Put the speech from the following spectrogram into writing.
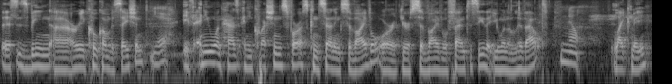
This has been uh, a really cool conversation. Yeah. If anyone has any questions for us concerning survival or your survival fantasy that you want to live out, No. Like me,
